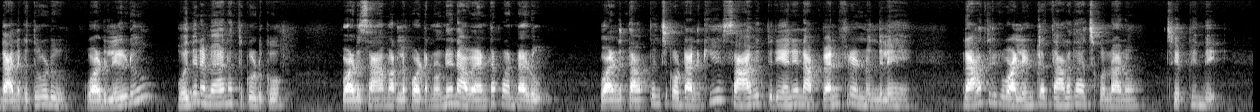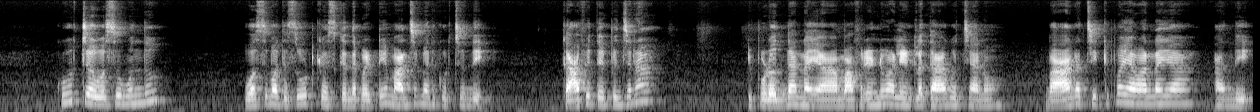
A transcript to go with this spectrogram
దానికి తోడు వాడు లేడు వదిన మేనత్ కొడుకు. వాడు సామర్ల కోట నుండి నా వెంట పడ్డాడు. వాడిని తప్పించుకోవటానికి సావిత్రి అని నా పెన్ ఫ్రెండ్ ఉందిలే. రాత్రికి వాళ్ళ ఇంట్లో తలదాచుకున్నాను చెప్పింది. కూర్చో వసు ముందు. వసుమతి సూట్ కేసు కింద పెట్టి మంచం మీద కూర్చుంది. కాఫీ తెప్పించనా ఇప్పుడు వద్దన్నయ్య మా ఫ్రెండ్ వాళ్ళ ఇంట్లో తాగొచ్చాను. బాగా చిక్కిపోయావన్నయ్య అంది.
